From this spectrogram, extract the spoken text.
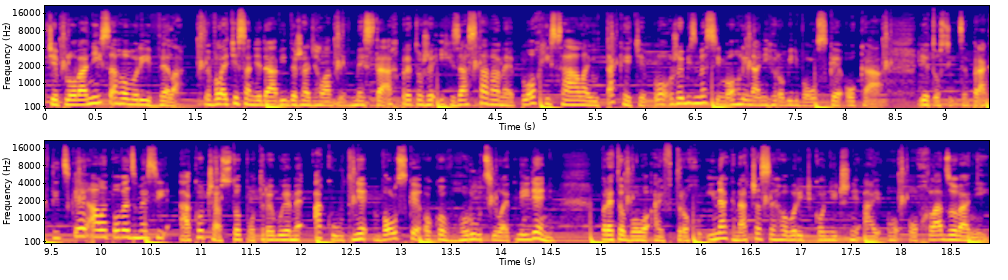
oteplovaní sa hovorí veľa. V lete sa nedá vydržať hlavne v mestách, pretože ich zastávané plochy sálajú také teplo, že by sme si mohli na nich robiť volské oká. Je to síce praktické, ale povedzme si, ako často potrebujeme akútne volské oko v horúci letný deň. Preto bolo aj v trochu inak na čase hovoriť konečne aj o ochladzovaní.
